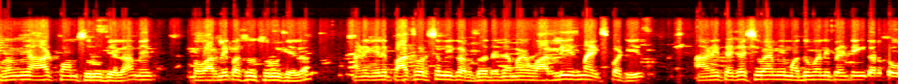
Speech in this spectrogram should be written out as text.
म्हणून मी आर्ट फॉर्म सुरू केला. मी वारलीपासून सुरू केलं. आणि गेले पाच वर्ष मी करतो त्याच्यामुळे वारली इज माय एक्सपर्टीज आणि त्याच्याशिवाय मी मधुबनी पेंटिंग करतो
